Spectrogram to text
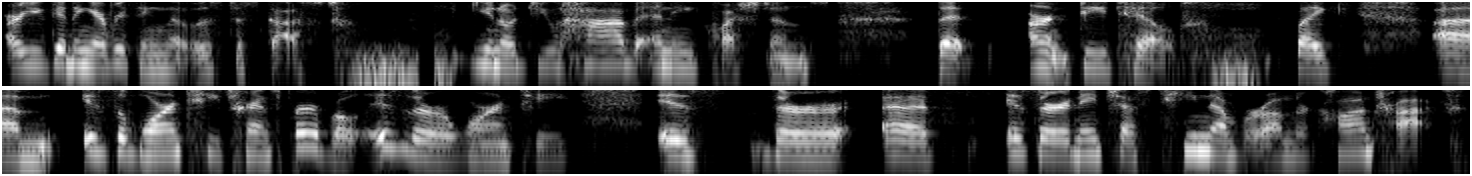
are you getting everything that was discussed? You know, do you have any questions that aren't detailed? Like, um, is the warranty transferable? Is there a warranty? Is there a, is there an HST number on their contract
